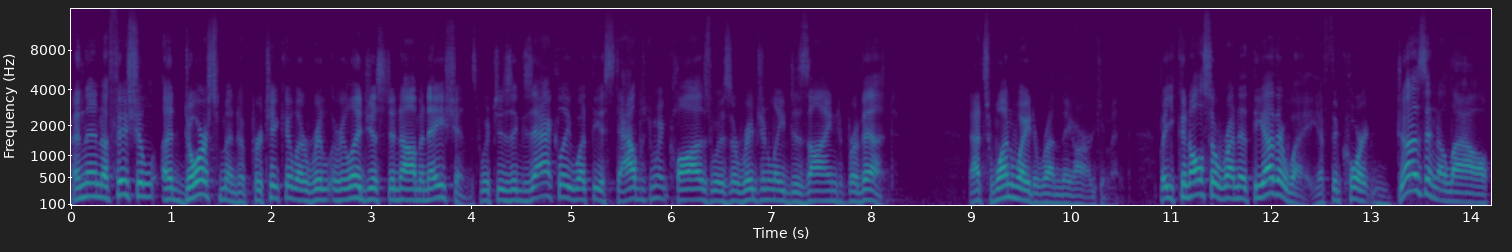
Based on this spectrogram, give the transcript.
And then official endorsement of particular re- religious denominations, which is exactly what the Establishment Clause was originally designed to prevent. That's one way to run the argument. But you can also run it the other way. If the court doesn't allow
